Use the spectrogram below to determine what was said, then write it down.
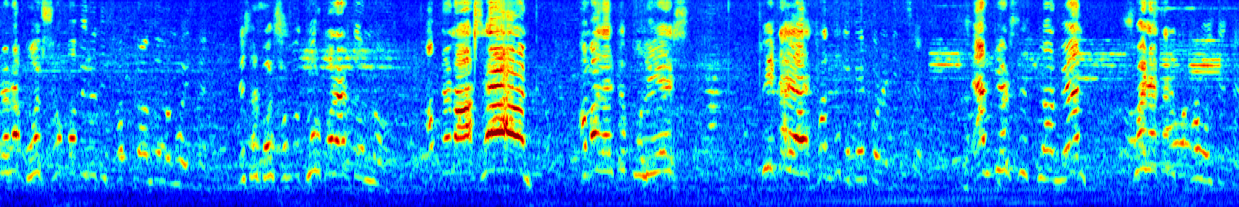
আপনারা বৈষম্য বিরোধী ছাত্র আন্দোলন হয়েছে দেশের বৈষম্য দূর করার জন্য আপনারা আসেন। আমাদেরকে পুলিশ পিটায় এখান থেকে বের করে দিচ্ছে। অ্যান্টি সিস্টেম কথা বলতেছে।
